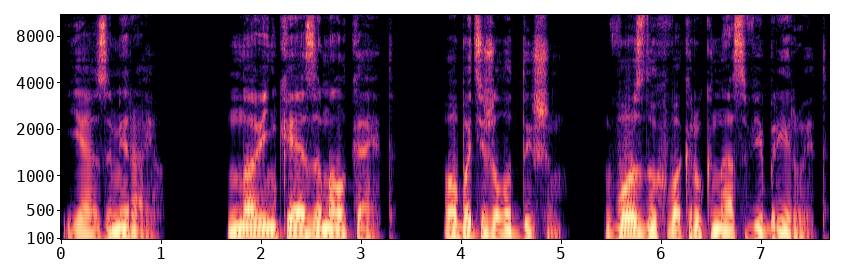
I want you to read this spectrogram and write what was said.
Я замираю. Новенькая замолкает. Оба тяжело дышим. Воздух вокруг нас вибрирует.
